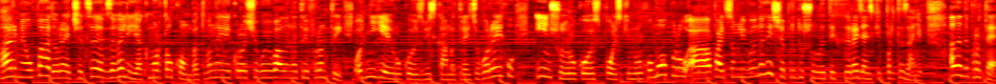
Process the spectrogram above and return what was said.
Армія УПА, до речі, це взагалі як Mortal Kombat. Вони коротше воювали на три фронти: однією рукою з військами Третього рейху, іншою рукою з польським рухом опору, а пальцем лівої ноги ще придушували тих радянських партизанів. Але не про те.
